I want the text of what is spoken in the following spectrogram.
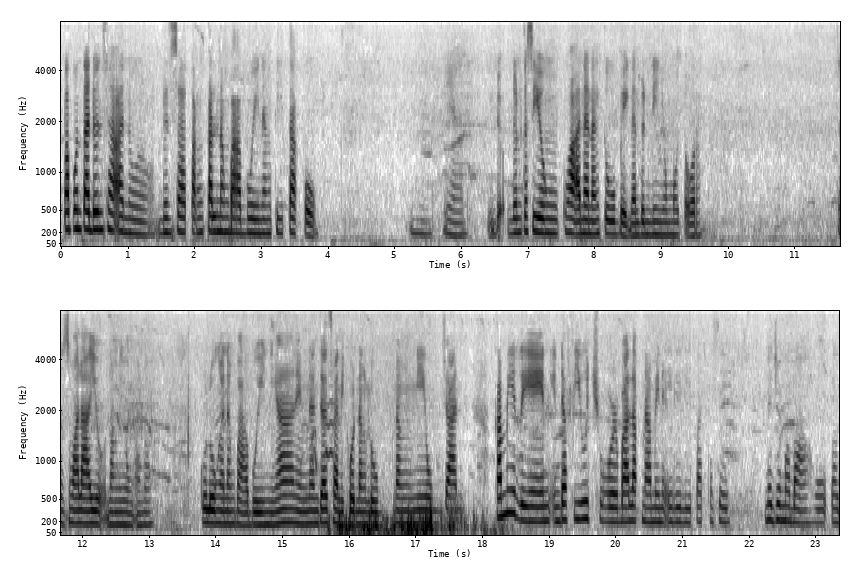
Papunta dun sa ano, dun sa tangkal ng baboy ng tita ko. Mm, yan. Do- Doon kasi yung kuhaan na ng tubig. Nandun din yung motor. Tapos malayo lang yung ano, kulungan ng baboy niya. Yung nandyan sa likod ng, loob, ng niyog dyan. Kami rin, in the future, balak namin na ililipat kasi medyo mabaho pag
